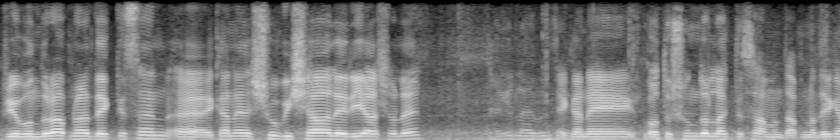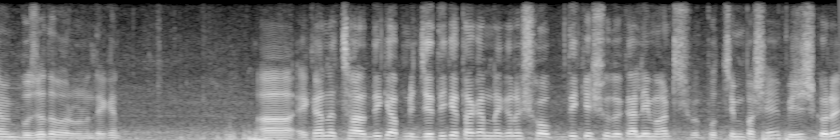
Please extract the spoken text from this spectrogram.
প্রিয় বন্ধুরা, আপনারা দেখতেছেন এখানে সুবিশাল এরিয়া আসলে। এখানে কত সুন্দর লাগতেছে আপনাদেরকে আমি বোঝাতে পারব না, দেখেন। এখানে চারদিকে আপনি যেদিকে তাকান না কেন সব দিকে শুধু কালী মাঠ, পশ্চিম পাশে, বিশেষ করে।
